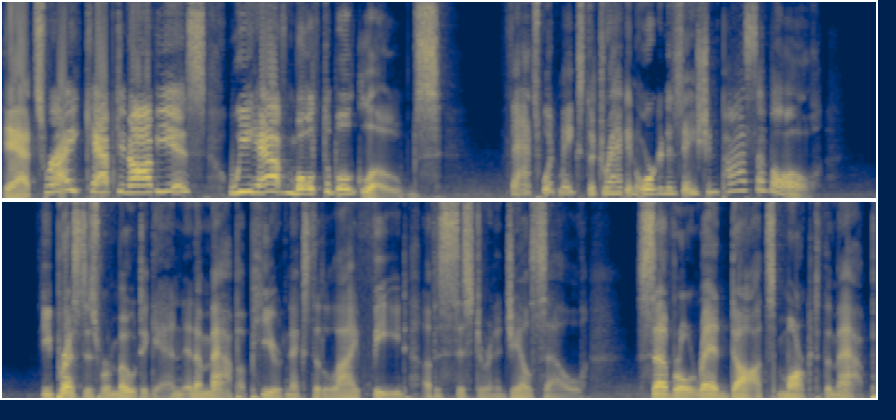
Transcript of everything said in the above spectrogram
That's right, Captain Obvious. We have multiple globes. That's what makes the Dragon organization possible. He pressed his remote again, and a map appeared next to the live feed of his sister in a jail cell. Several red dots marked the map.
